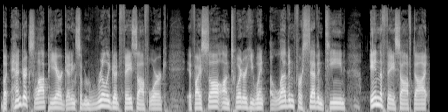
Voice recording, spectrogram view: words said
But Hendrix Lapierre getting some really good face-off work. If I saw on Twitter, he went 11 for 17 in the face-off dot.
